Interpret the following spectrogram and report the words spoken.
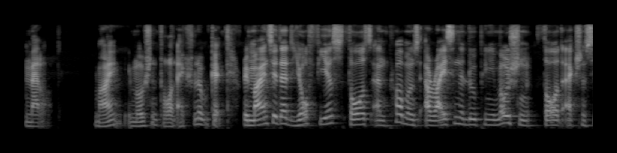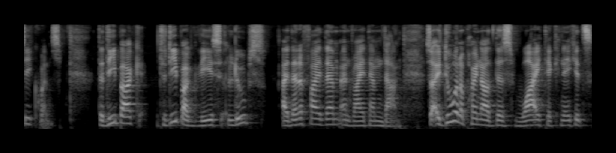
Metal my emotion, thought, action loop. Okay. Reminds you that your fears, thoughts, and problems arise in the looping emotion, thought, action sequence. The debug to debug these loops, identify them and write them down. So I do want to point out this why technique. It's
